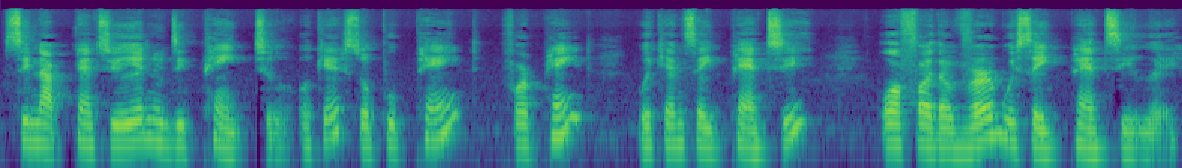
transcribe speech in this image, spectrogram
Si na peinture, nous dit paint too. Okay? So pour paint, for paint, we can say panty. Or for the verb, we say pantire.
